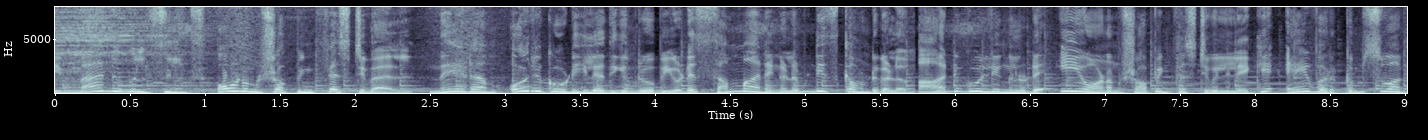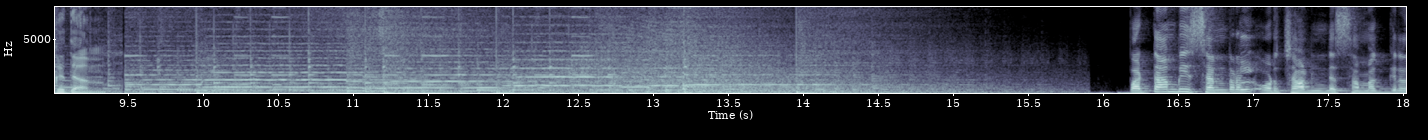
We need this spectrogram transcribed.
Emmanuel silks Onam shopping festival നേടാം ഒരു കോടിയിലധികം രൂപയുടെ സമ്മാനങ്ങളും ഡിസ്കൗണ്ടുകളും. ആനുകൂല്യങ്ങളുടെ ഈ ഓണം ഷോപ്പിംഗ് ഫെസ്റ്റിവലിലേക്ക് ഏവർക്കും സ്വാഗതം. പട്ടാമ്പി സെൻട്രൽ ഓർച്ചാർഡിന്റെ സമഗ്ര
